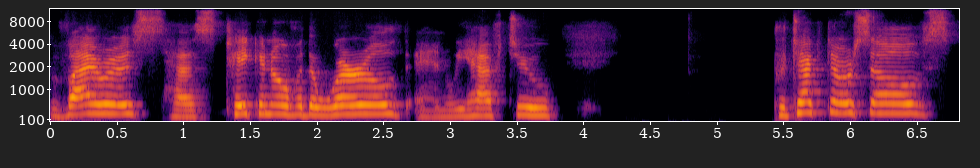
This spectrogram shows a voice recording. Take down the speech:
virus has taken over the world and we have to protect ourselves,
